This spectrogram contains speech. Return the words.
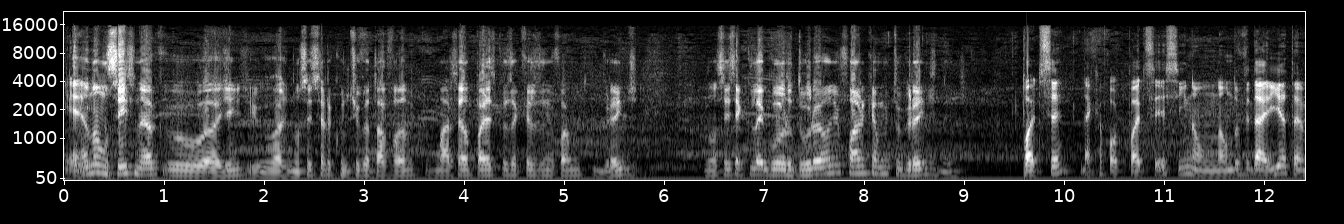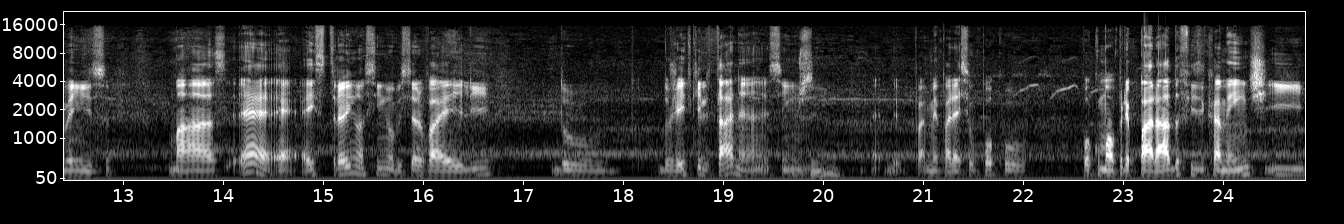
Ele- Eu não sei se não é o a gente. Eu não sei se era contigo que eu tava falando, que o Marcelo parece que usa aqueles uniformes muito grandes. Não sei se aquilo é gordura ou é um uniforme que é muito grande, né? Pode ser, daqui a pouco pode ser sim, não, não duvidaria também isso. Mas é, é, é estranho assim observar ele do, do jeito que ele tá, né? Assim, Sim. é, me pa- me parece um pouco, um pouco mal preparado fisicamente e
